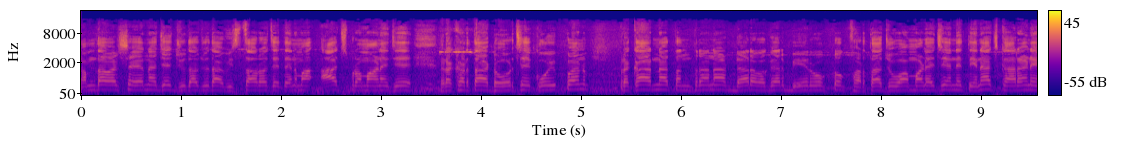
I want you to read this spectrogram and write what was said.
અમદાવાદ શહેરના જે જુદા જુદા વિસ્તારો છે તેમાં આ જ પ્રમાણે જે રખડતા ઢોર છે, કોઈ પણ પ્રકારના તંત્રના ડર વગર બે રોકટોક ફરતા જોવા મળે છે અને તેના જ કારણે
